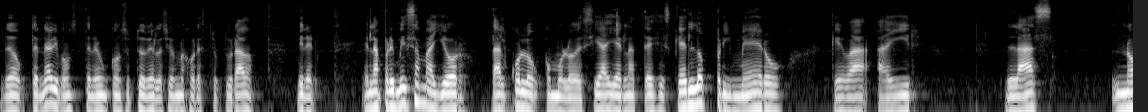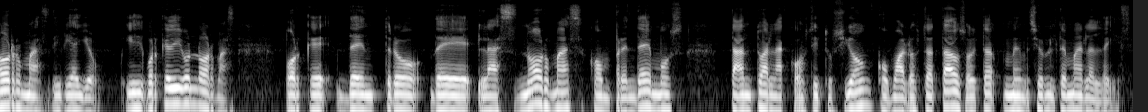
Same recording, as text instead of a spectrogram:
de obtener y vamos a tener un concepto de violación mejor estructurado. Miren, en la premisa mayor, tal como, como lo decía ya en la tesis, ¿qué es lo primero que va a ir? Las normas, diría yo. ¿Y por qué digo normas? Porque dentro de las normas comprendemos tanto a la Constitución como a los tratados. Ahorita menciono el tema de las leyes.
